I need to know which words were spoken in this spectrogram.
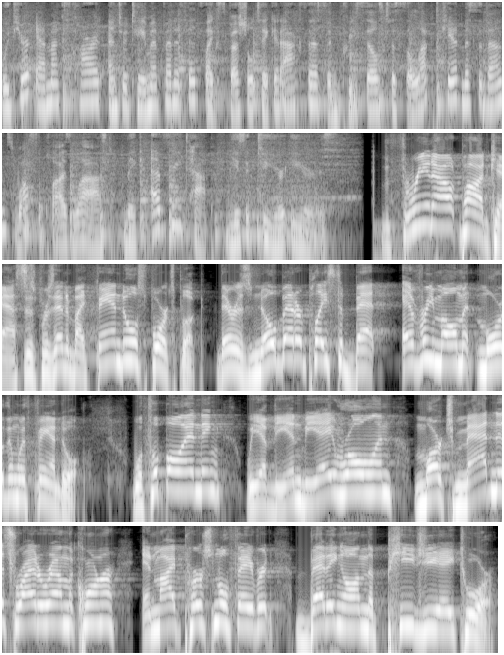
With your Amex card, entertainment benefits like special ticket access and pre-sales to select campus events while supplies last, make every tap music to your ears. The Three and Out podcast is presented by FanDuel Sportsbook. There is no better place to bet every moment more than with FanDuel. With football ending, we have the NBA rolling, March Madness right around the corner, and my personal favorite, betting on the PGA Tour.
